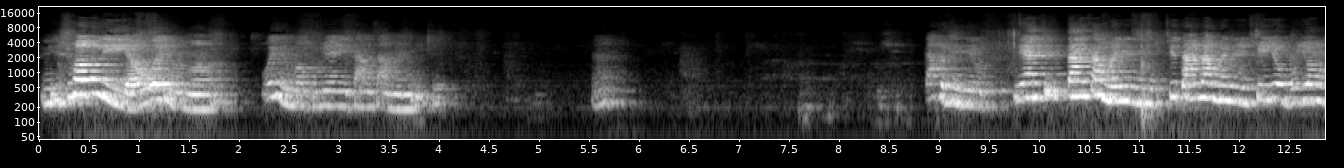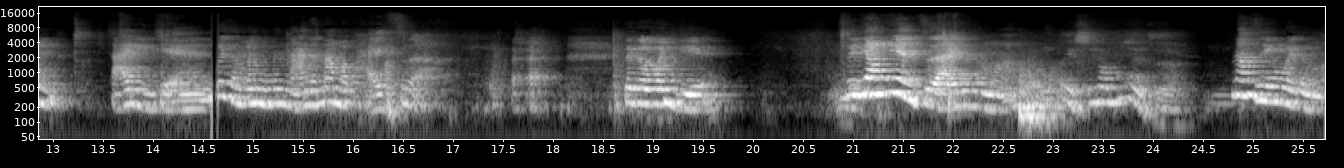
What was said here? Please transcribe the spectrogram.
你说个理由，为什么？为什么不愿意当上门女婿？嗯？你看去当上门女，去当上门女婿又不用彩礼钱，为什么你们男人那么排斥啊？这个问题是要面子还是什么？那也是要面子。那是因为什么？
